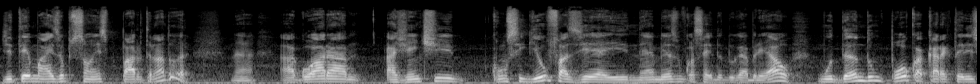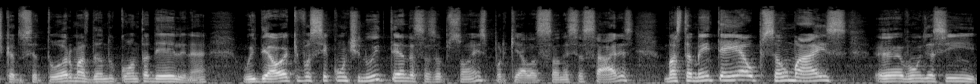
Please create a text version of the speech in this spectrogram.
de ter mais opções para o treinador, né? Agora a gente conseguiu fazer aí, né, mesmo com a saída do Gabriel, mudando um pouco a característica do setor, mas dando conta dele, né? O ideal é que você continue tendo essas opções, porque elas são necessárias, mas também tem a opção mais, eh, vamos dizer assim,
